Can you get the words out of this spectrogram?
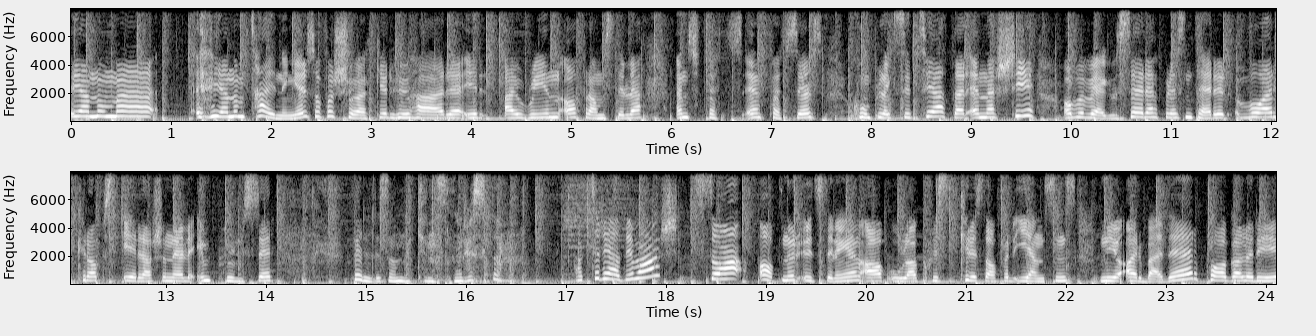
Gjennom, eh, gjennom tegninger så forsøker hun her, eh, Irene, å framstille en, føds, en fødsels kompleksitet der energi og bevegelse representerer vår kropps irrasjonelle impulser. Veldig sånn kunstnerisk, da. Og 3. mars så åpner utstillingen av Olav Kristoffer Jensens nye arbeider på Galleri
